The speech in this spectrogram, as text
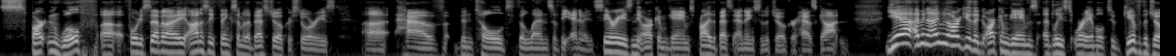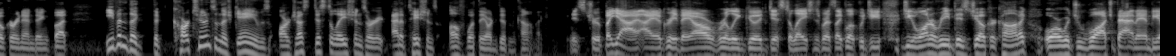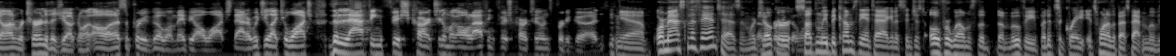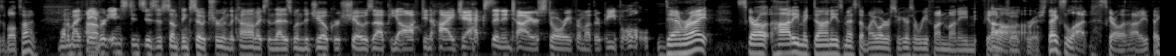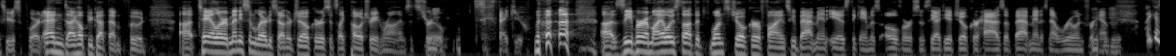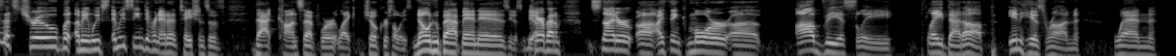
Spartan Wolf, uh, 47. I honestly think some of the best Joker stories uh, have been told through the lens of the animated series and the Arkham games. Probably the best endings to the Joker has gotten. Yeah, I mean, I would argue the Arkham games at least were able to give the Joker an ending, but even the the cartoons and the games are just distillations or adaptations of what they already did in the comic. It's true, but yeah, I, I, agree. They are really good distillations. Where it's like, look, would you do you want to read this Joker comic, or would you watch Batman Beyond: Return to the Joker? I'm like, oh, that's a pretty good one. Maybe I'll watch that. Or would you like to watch the Laughing Fish cartoon? I'm like, oh, Laughing Fish cartoon's pretty good. yeah, or Mask of the Phantasm, where that's Joker suddenly becomes the antagonist and just overwhelms the the movie. But it's a great, it's one of the best Batman movies of all time. One of my um, favorite um, instances of something so true in the comics, and that is when the Joker shows up. He often hijacks an entire story from other people. Damn right. Scarlet Hottie McDonald's messed up my order, so here's a refund money. Feeling Aww. jokerish. Thanks a lot, Scarlet Hottie. Thanks for your support, and I hope you got that food. Uh, Taylor, many similarities to other Jokers. It's like poetry and rhymes. It's true. Mm. Thank you, uh, Zebram. I always thought that once Joker finds who Batman is, the game is over. Since the idea Joker has of Batman is now ruined for him. Mm-hmm. I guess that's true, but I mean we've and we've seen different adaptations of that concept where like Joker's always known who Batman is. He doesn't yeah. care about him. Snyder, uh, I think more uh, obviously played that up in his run when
